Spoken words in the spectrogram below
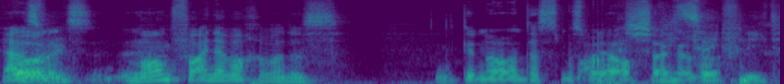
Ja, das Und, war morgen vor einer Woche war das. Genau, und das muss man ja Boah, auch sagen. Die Also, Zeit fliegt.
